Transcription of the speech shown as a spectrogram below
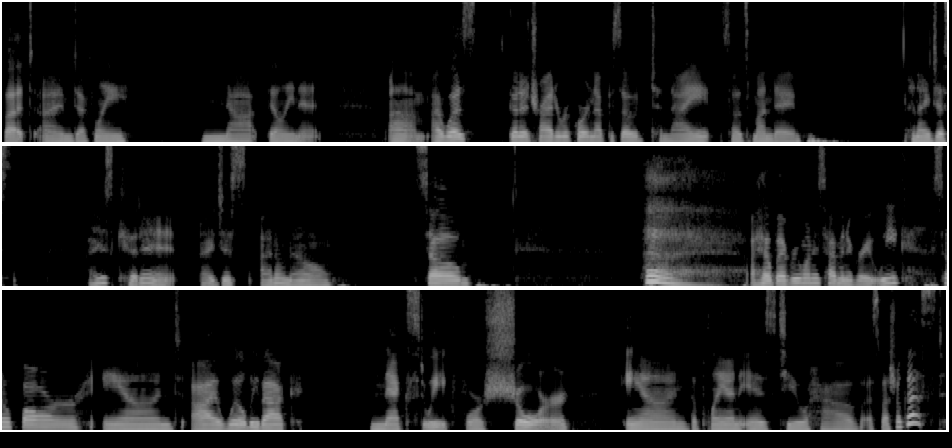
but I'm definitely not feeling it. Um, I was gonna try to record an episode tonight, so it's Monday, and I just, I just couldn't. I just, I don't know. So. I hope everyone is having a great week so far, and I will be back next week for sure. And the plan is to have a special guest.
